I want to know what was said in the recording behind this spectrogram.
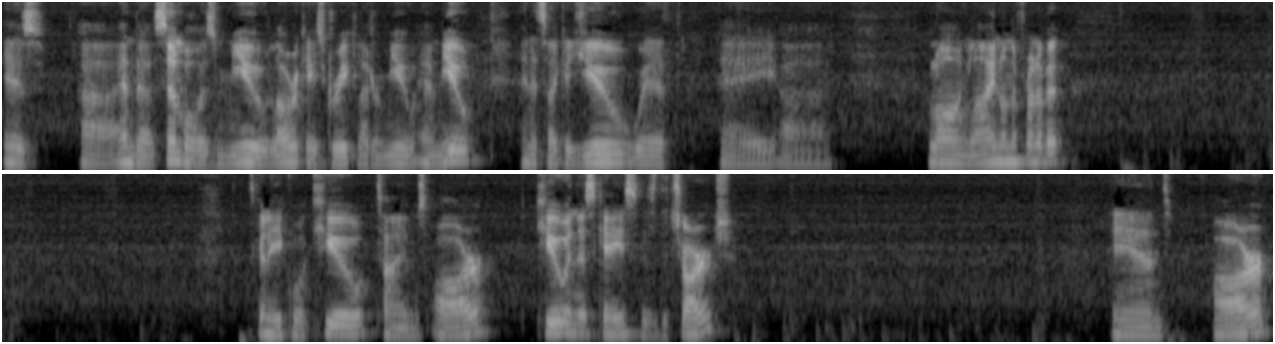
is, uh, and the symbol is mu, lowercase Greek letter mu, mu, and it's like a U with a uh, long line on the front of it. Going to equal Q times R. Q in this case is the charge. And R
